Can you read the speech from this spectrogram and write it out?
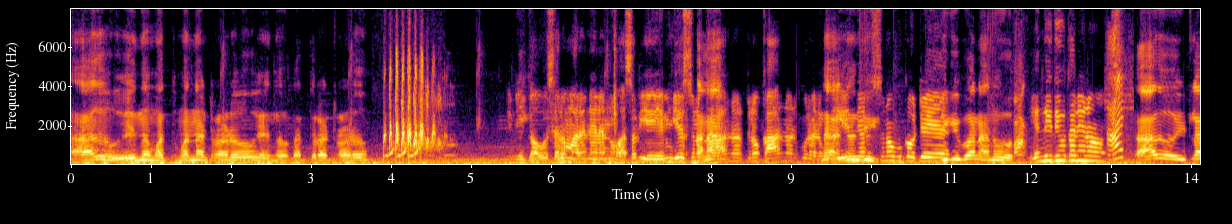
కాదు ఏందో మత్తు మంది అంటున్నాడు ఏందో కత్తులు అంటున్నాడు. నీకు అవసరం మరే నేను నువ్వు అసలు ఏం చేస్తున్నావు. కారు నడుపుతున్నావు కారు నడుపురా నువ్వు? ఏం చేస్తున్నావు ఇంకోటి దిగిపోనా నువ్వు? ఎందుకు దిగుతా నేను? కాదు ఇట్లా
